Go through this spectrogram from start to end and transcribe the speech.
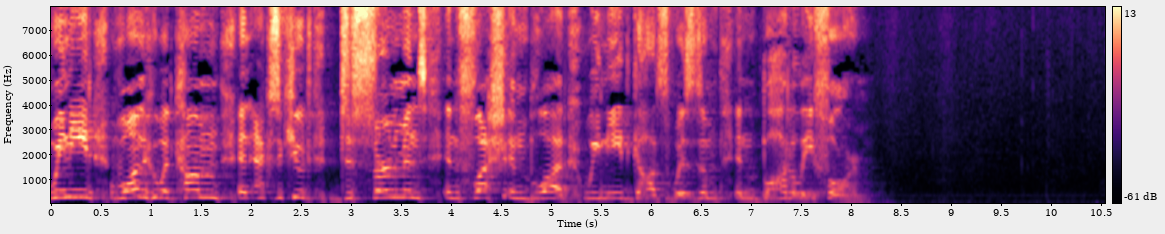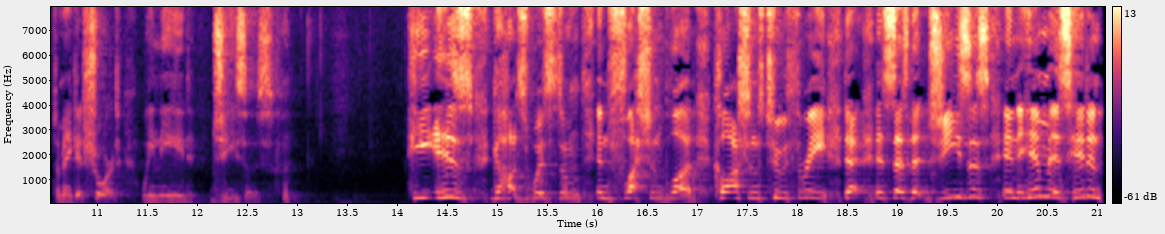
We need one who would come and execute discernment in flesh and blood. We need God's wisdom in bodily form. To make it short, we need Jesus. He is God's wisdom in flesh and blood. Colossians 2 3, that it says that Jesus in him is hidden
